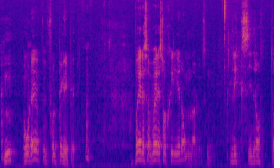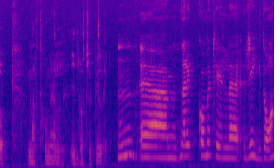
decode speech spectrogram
Mm. Och det är fullt begripligt. Vad är det som, vad är det som skiljer dem då? Liksom, riksidrott och nationell idrottsutbildning? Mm, ehm, när det kommer till eh, RIG då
